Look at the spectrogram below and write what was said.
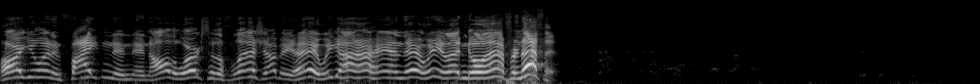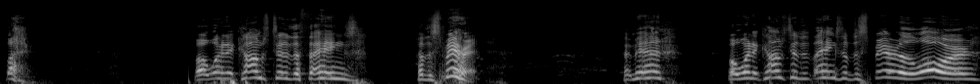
arguing and fighting and, and all the works of the flesh. I mean, hey, we got our hand there. We ain't letting go of that for nothing. But but when it comes to the things of the Spirit, Amen. But when it comes to the things of the Spirit of the Lord,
